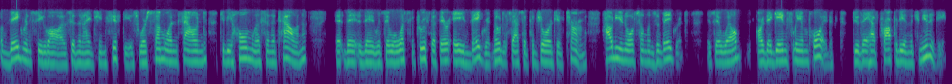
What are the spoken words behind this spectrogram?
of vagrancy laws in the 1950s where someone found to be homeless in a town they they would say, well, what's the proof that they're a vagrant? Notice that's a pejorative term. How do you know if someone's a vagrant? They say, well, are they gainfully employed? Do they have property in the community?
